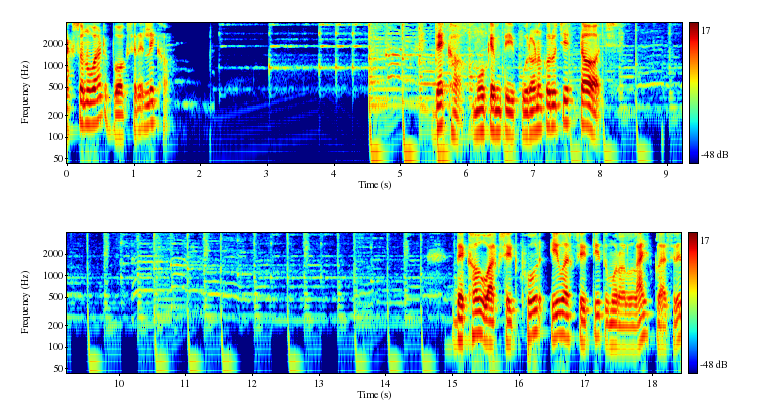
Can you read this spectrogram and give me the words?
ଆକ୍ସନ୍ ୱାର୍ଡ଼ ବକ୍ସରେ ଲେଖ ଦେଖ ମୁଁ କେମିତି ପୂରଣ କରୁଛି ଟଚ୍ ଦେଖ ୱାର୍କସିଟ୍ ଫୋର୍ ଏଇ ୱାର୍କସିଟ୍ଟି ତୁମର ଲାଇଭ୍ କ୍ଲାସ୍ରେ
